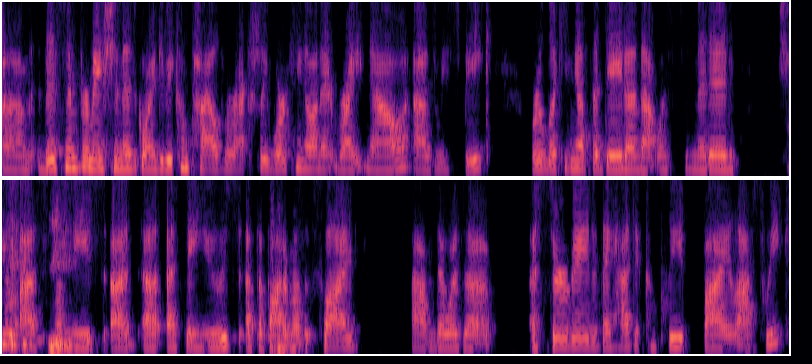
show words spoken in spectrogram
um, this information is going to be compiled. We're actually working on it right now as we speak. We're looking at the data that was submitted to us from these uh, uh, SAUs at the bottom of the slide. Um, There was a, a survey that they had to complete by last week.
